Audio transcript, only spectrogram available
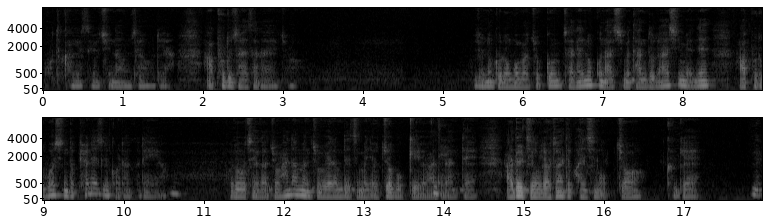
어떡하겠어요. 지나온 세월이야. 앞으로 잘 살아야죠. 저는 그런 것만 조금 잘 해놓고 나시면 단도리 하시면은 앞으로 훨씬 더 편해질 거라 그래요. 그리고 제가 좀 하나만 좀 외람되지만 여쭤볼게요 아들한테 아들 지금 여자한테 관심 없죠 그게 네.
